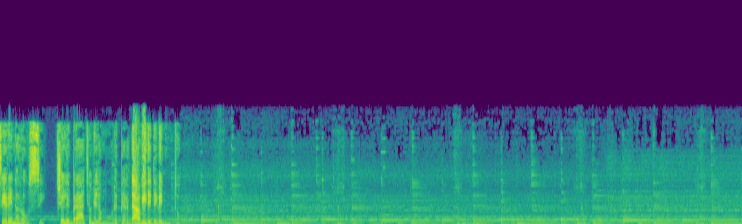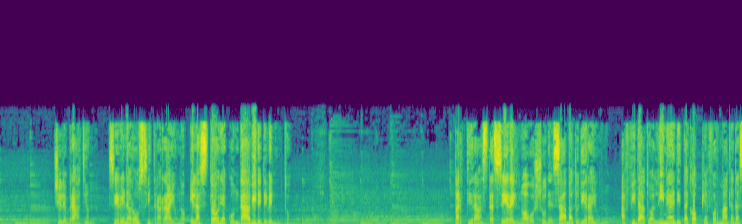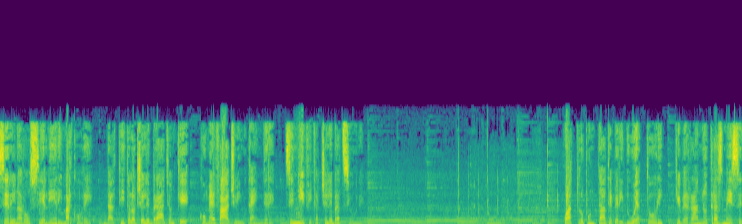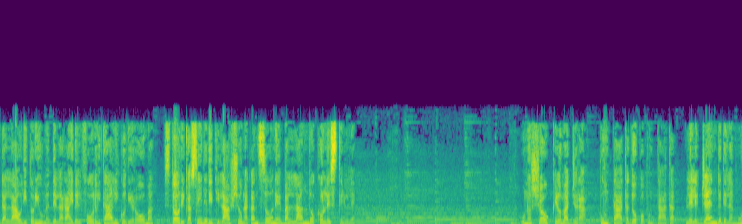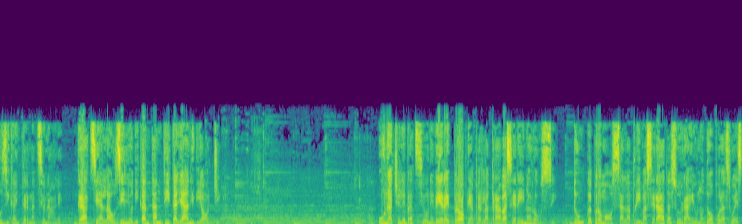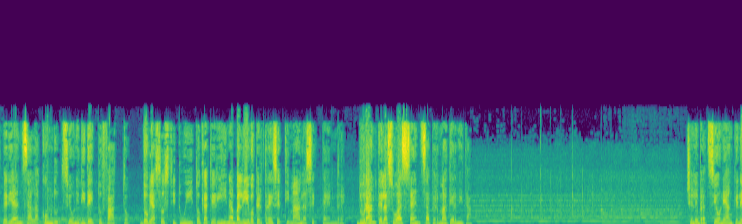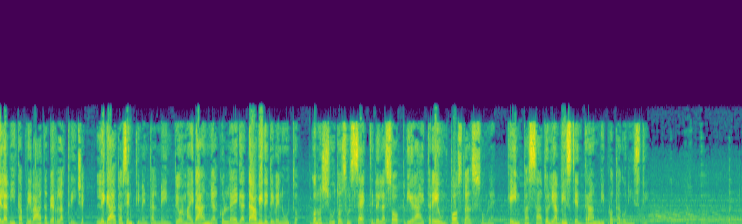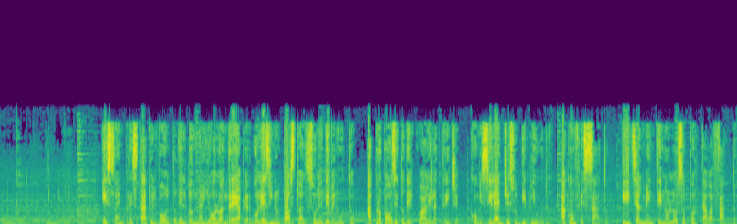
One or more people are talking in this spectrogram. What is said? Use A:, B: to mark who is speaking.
A: Serena Rossi, celebration nell'amore per Davide De Venuto. Celebration, Serena Rossi tra Rai 1 e la storia con Davide De Venuto. Partirà stasera il nuovo show del sabato di Rai 1, affidato all'inedita coppia formata da Serena Rossi e Neri Marcore, dal titolo Celebration che, come è facile intendere, significa celebrazione. Quattro puntate per i due attori, che verranno trasmesse dall'auditorium della Rai del Foro Italico di Roma, storica sede di Ti lascio una canzone e Ballando con le stelle. uno show che omaggerà, puntata dopo puntata, le leggende della musica internazionale, grazie all'ausilio di cantanti italiani di oggi. Una celebrazione vera e propria per la brava Serena Rossi, dunque promossa alla prima serata su Rai 1 dopo la sua esperienza alla conduzione di Detto Fatto, dove ha sostituito Caterina Balivo per tre settimane a settembre, durante la sua assenza per maternità. Celebrazione anche nella vita privata per l'attrice, legata sentimentalmente ormai da anni al collega Davide De Venuto, conosciuto sul set della soap di Rai 3 Un posto al sole, che in passato li ha visti entrambi protagonisti. È sempre stato il volto del donnaiolo Andrea Pergolesi in Un posto al sole De Venuto, a proposito del quale l'attrice, come si legge su Di Piuto, ha confessato inizialmente non lo sopportavo affatto.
